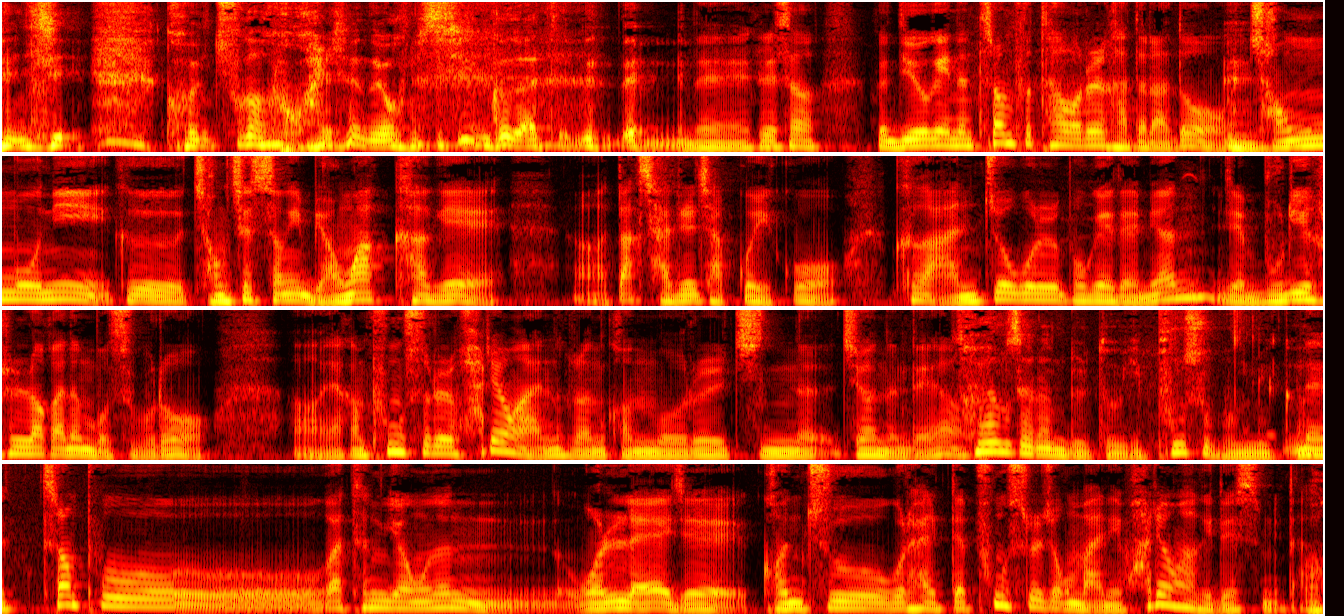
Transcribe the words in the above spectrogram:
왠지 건축하고 관련이 없으신 것 같았는데. 네, 그래서 그 뉴욕에 있는 트럼프 타워를 가더라도 네. 정문이 그 정체성이 명확하게 어, 딱 자리를 잡고 있고 그 안쪽을 보게 되면 이제 물이 흘러가는 모습으로 어, 약간 풍수를 활용한 그런 건물을 짓, 지었는데요. 서양 사람들도 이 풍수 봅니까? 네, 트럼프 같은 경우는 원래 이제 건축을 할 때 풍수를 조금 많이 활용하기도 했습니다. 어,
